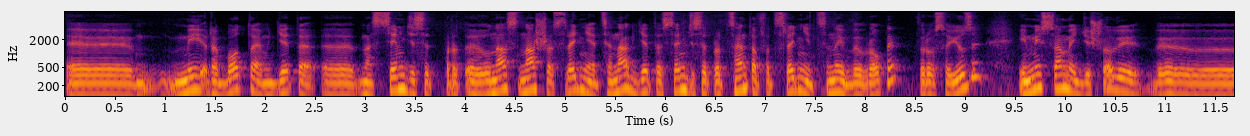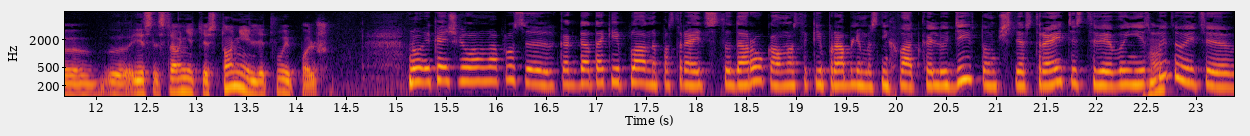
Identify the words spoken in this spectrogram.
э, мы работаем где-то э, на 70%, э, у нас наша средняя цена где-то 70% от средней цены в Европе, в Евросоюзе, и мы самые дешевые, э, если сравнить Эстонию, Литву и Польшу. Ну и, конечно, главный вопрос, э, когда такие планы по строительству дорог, а у нас такие проблемы с нехваткой людей, в том числе в строительстве, вы не испытываете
